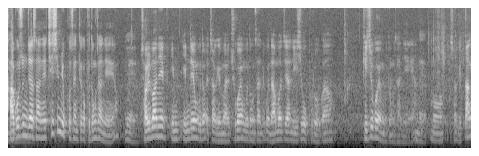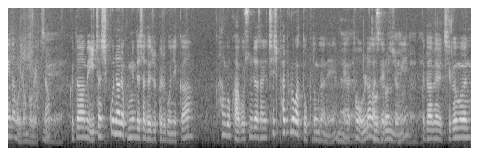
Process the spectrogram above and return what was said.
가구 순자산의 76%가 부동산이에요. 예. 절반이 임, 임대용 부동 저기 뭐야 주거용 부동산이고 나머지 한 25%가 비주거용 부동산이에요. 네. 뭐 저기 땅이나 뭐 이런 거겠죠. 예. 그 다음에 2019년에 국민대차 대조표를 보니까 한국 가구 순자산이 78%가 또 부동산이에요. 네. 그러니까 더 올라갔어요. 비중이. 네, 네. 그 다음에 지금은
